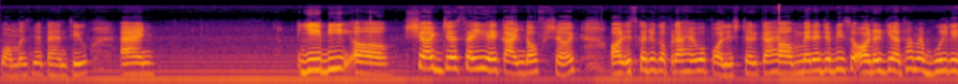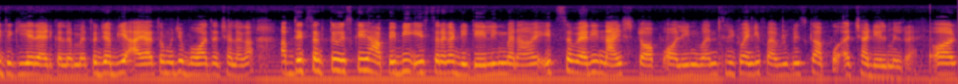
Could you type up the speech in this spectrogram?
फॉर्मल्स में पहनती हूँ। एंड ये भी शर्ट जैसा ही है काइंड ऑफ़ शर्ट और इसका जो कपड़ा है वो पॉलिस्टर का है। मैंने जब इसे ऑर्डर किया था, मैं भूल गई थी कि ये रेड कलर में तो जब ये आया तो मुझे बहुत अच्छा लगा। आप देख सकते हो इसके यहाँ पे भी इस तरह का डिटेलिंग बना हुआ है। It's a very nice top all in one three twenty five rupees का आपको अच्छा डील मिल रहा है। और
